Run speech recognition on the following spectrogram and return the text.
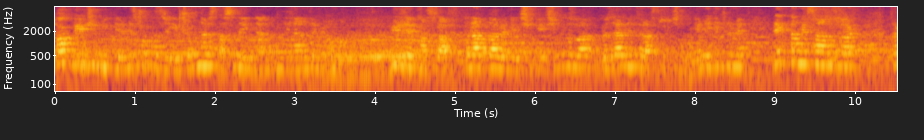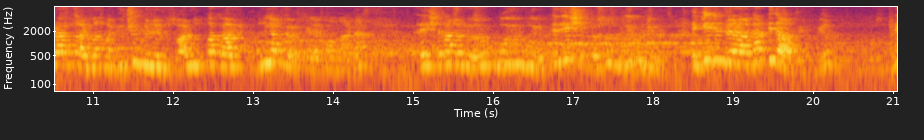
Hak ve yükümlülüklerimiz çok hızlıca geçiyor. Bunlar aslında ilgilendirmiyor ama ücret masraf, taraflarla gelişim, gelişim kurula, özenle tarafsız içinde yerine getirme, reklam hesabımız var, taraflı aydınlatma yükümlülüğümüz var. Mutlaka bunu yapıyoruz telefonlarda. E işte ben arıyorum, buyum buyum. E ne iş yapıyorsunuz? Buyum buyum. E gelin beraber bir daha buyum buyum. Ve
